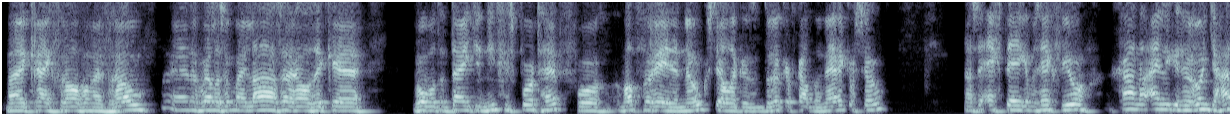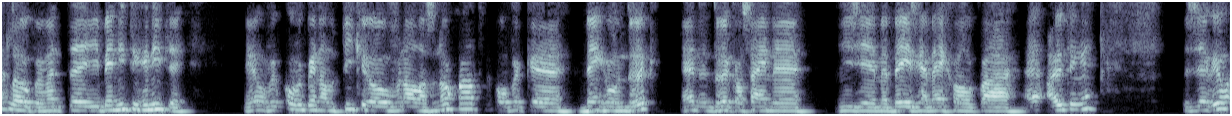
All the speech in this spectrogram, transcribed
Maar ik krijg vooral van mijn vrouw eh, nog wel eens op mijn lazer als ik eh, bijvoorbeeld een tijdje niet gesport heb, voor wat voor reden dan ook. Stel dat ik het druk heb gehad met werk of zo. Dat ze echt tegen me zegt van, joh, ga nou eindelijk eens een rondje hardlopen, want eh, je bent niet te genieten. Of, ik, of ik ben aan het piekeren over van alles en nog wat, of ik eh, ben gewoon druk. Hè, de druk als zijn eh die ze mee bezig zijn, echt wel qua uitingen. Dus ze zeggen, joh,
